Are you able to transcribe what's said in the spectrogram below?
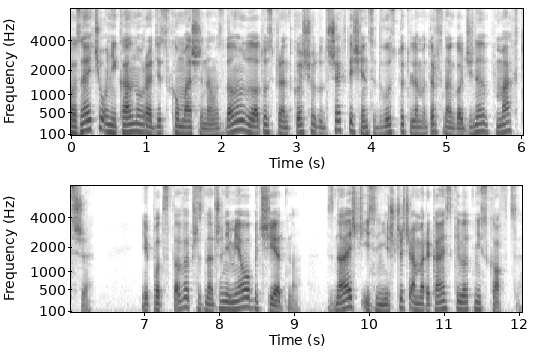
Poznajcie unikalną radziecką maszynę zdolną do lotu z prędkością do 3200 km na godzinę lub Mach 3. Jej podstawowe przeznaczenie miało być jedno – znaleźć i zniszczyć amerykańskie lotniskowce.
